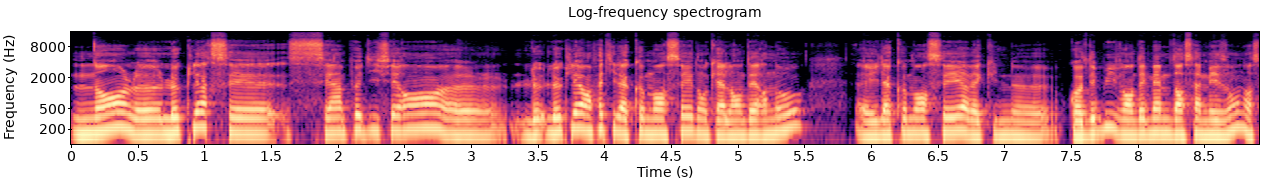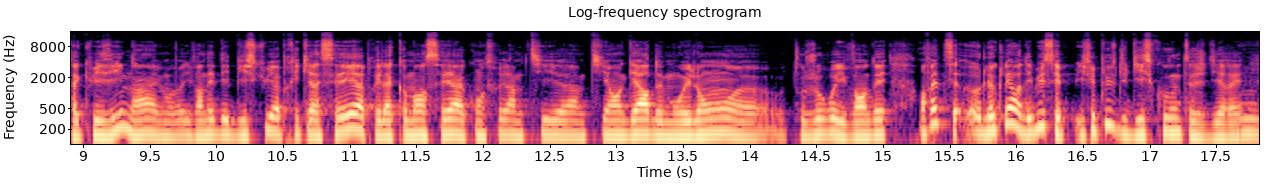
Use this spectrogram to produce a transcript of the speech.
Non, le, Leclerc, c'est un peu différent. le, Leclerc, en fait, il a commencé donc à Landerneau. Euh, il a commencé avec une. Quoi, au début, il vendait même dans sa maison, dans sa cuisine. Hein. il vendait des biscuits à prix cassé. Après, il a commencé à construire un petit, un petit hangar de moellons, euh, toujours où il vendait. En fait, Leclerc, au début, il fait plus du discount, je dirais. Mm.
